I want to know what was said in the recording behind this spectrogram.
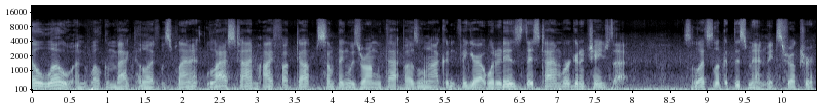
Hello and welcome back to Lifeless Planet. Last time I fucked up, something was wrong with that puzzle and I couldn't figure out what it is. This time we're gonna change that. So let's look at this man-made structure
